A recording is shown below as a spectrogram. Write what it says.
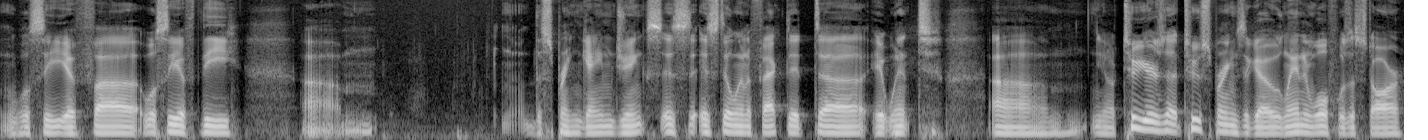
we'll see if uh, we'll see if the um, the spring game jinx is is still in effect. It uh, it went, um, you know, two years uh, two springs ago. Landon Wolf was a star,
